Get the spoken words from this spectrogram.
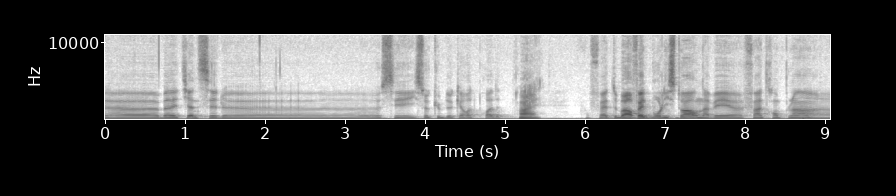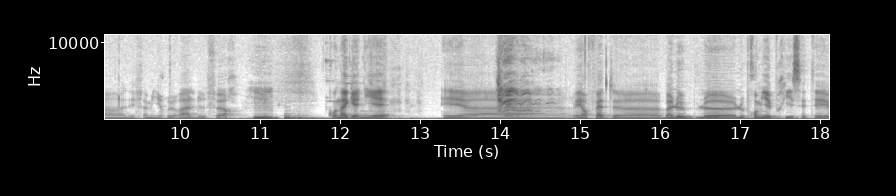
Euh, bah, Étienne, c'est le, c'est, il s'occupe de Carotte Prod. Ouais. En fait, bah, en fait, pour l'histoire, on avait euh, fait un tremplin euh, des familles rurales de Feur Mhm. qu'on a gagné. Et, euh, et en fait, euh, bah, le, le- le premier prix, c'était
